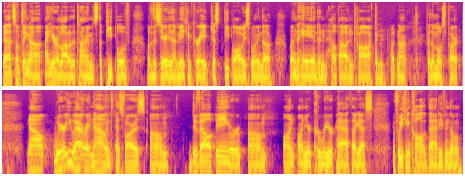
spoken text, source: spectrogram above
Yeah, that's something uh, I hear a lot of the time. It's the people of, of this area that make it great. Just people always willing to lend a hand and help out and talk and whatnot for the most part. Now, where are you at right now in, as far as um, developing or um, on, on your career path, I guess, if we can call it that, even though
